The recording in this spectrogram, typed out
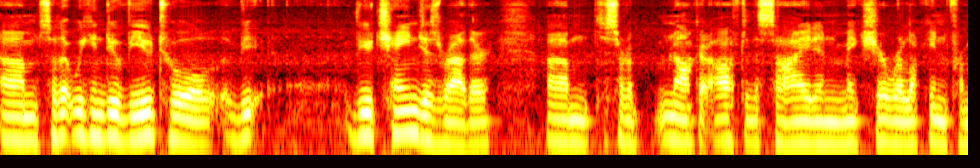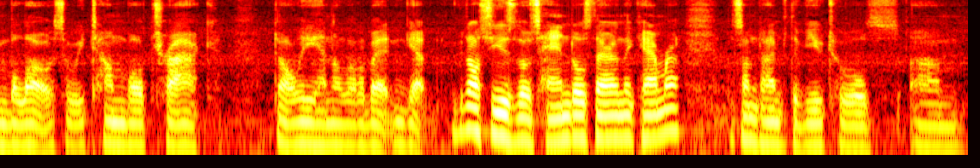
um, so that we can do view tool view, view changes rather um, to sort of knock it off to the side and make sure we're looking from below. So we tumble track dolly in a little bit and get you can also use those handles there in the camera but sometimes the view tools um,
